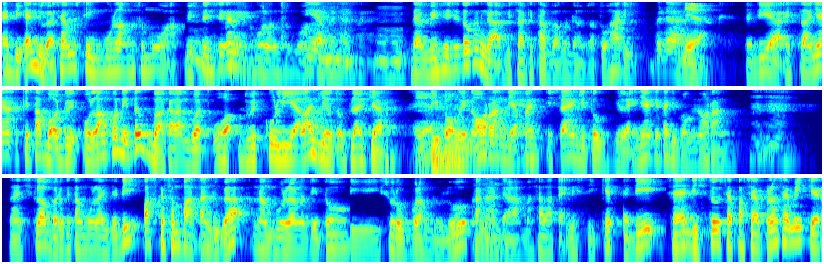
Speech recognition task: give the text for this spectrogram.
at the end juga saya mesti ngulang semua. Bisnis ini kan ngulang semua. Iya. Mhm. Dan bisnis itu kan nggak bisa kita bangun dalam satu hari. Benar. Iya. Jadi ya istilahnya kita bawa duit pulang pun itu bakalan buat duit kuliah lagi untuk belajar. Iya. Dibohongin orang, diapain istilahnya gitu. Jeleknya kita dibohongin orang. Mm-mm. Nah di situlah baru kita mulai. Jadi pas kesempatan juga 6 bulan waktu itu disuruh pulang dulu karena ada masalah teknis sedikit. Jadi saya di situ saya pas saya pulang saya mikir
